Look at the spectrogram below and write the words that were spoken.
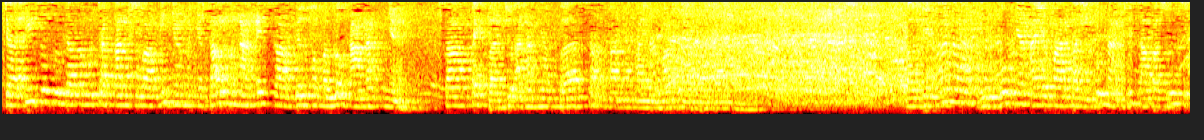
Jadi sesudah mengucapkan suaminya menyesal menangis sambil memeluk anaknya sampai baju anaknya basah karena air mata bapaknya. Bagaimana hukumnya air mata itu najis apa suci?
